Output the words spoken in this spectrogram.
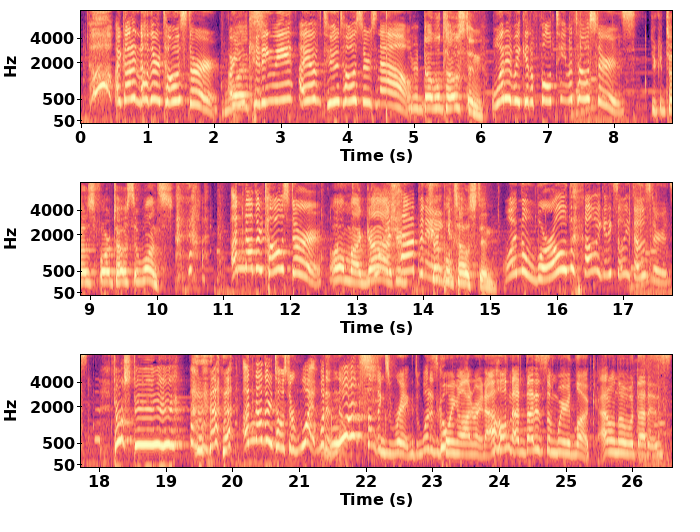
I got another toaster. Are you kidding me? I have two toasters now. You're double toasting. What did we get a full team of toasters? You can toast four toasts at once. Another toaster. Oh my gosh, What is happening? triple toasting. What in the world? How am I getting so many toasters? Toasty! Another toaster. What? What is? No, What? something's rigged. What is going on right now? That that is some weird luck. I don't know what that is.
